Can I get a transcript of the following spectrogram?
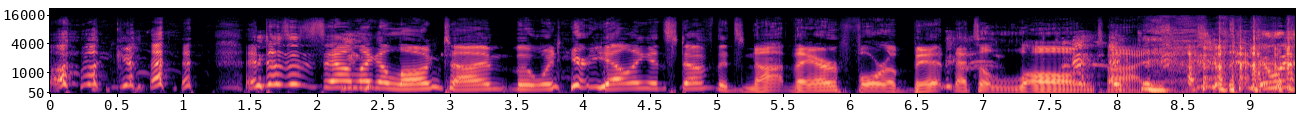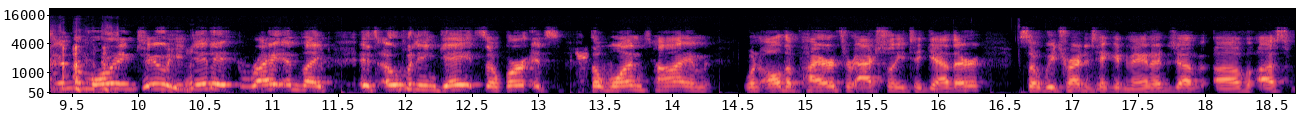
Oh my god, it doesn't sound like a long time, but when you're yelling at stuff that's not there for a bit, that's a long time. it was in the morning too. He did it right in like it's opening gate, so we're it's the one time when all the pirates are actually together. So we try to take advantage of of us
